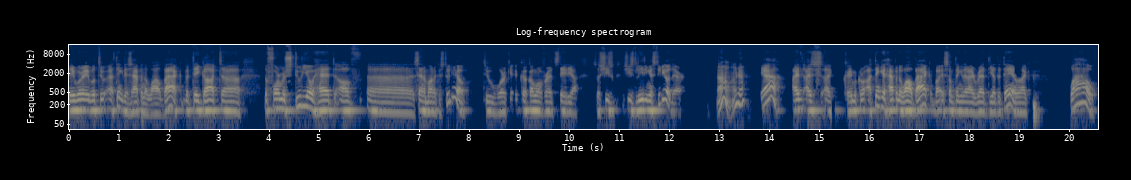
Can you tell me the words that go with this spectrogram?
they were able to. I think this happened a while back, but they got uh, the former studio head of uh, Santa Monica Studio to work come over at Stadia. So she's she's leading a studio there. Oh, okay. Yeah, I, I, I came across. I think it happened a while back, but it's something that I read the other day. I'm like, wow,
